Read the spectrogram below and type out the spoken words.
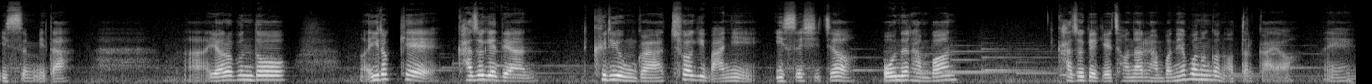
있습니다. 아, 여러분도 이렇게 가족에 대한 그리움과 추억이 많이 있으시죠? 오늘 한번 가족에게 전화를 한번 해보는 건 어떨까요? 예.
